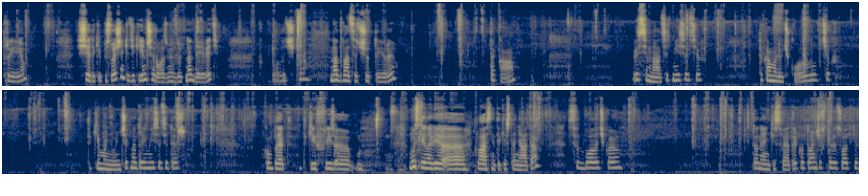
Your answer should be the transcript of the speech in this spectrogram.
3. Ще такі пісочники, тільки інший розмір йдуть на 9. Футболочки. На 24. Така. 18 місяців. Така малючкова рубчик. Такий манюнчик на 3 місяці теж. Комплект такі фріз... е, муслінові е, класні такі штанята з футболочкою. Тоненький светрик, котончик 100%.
